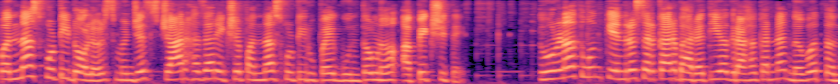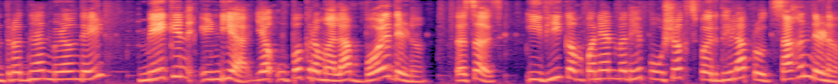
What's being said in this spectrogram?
पन्नास कोटी डॉलर्स म्हणजेच चार हजार एकशे पन्नास कोटी रुपये गुंतवणं अपेक्षित आहे. धोरणातून केंद्र सरकार भारतीय ग्राहकांना नवं तंत्रज्ञान मिळवून देईल मेक इन इंडिया या उपक्रमाला बळ देणं तसंच ईव्ही कंपन्यांमध्ये पोषक स्पर्धेला प्रोत्साहन देणं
